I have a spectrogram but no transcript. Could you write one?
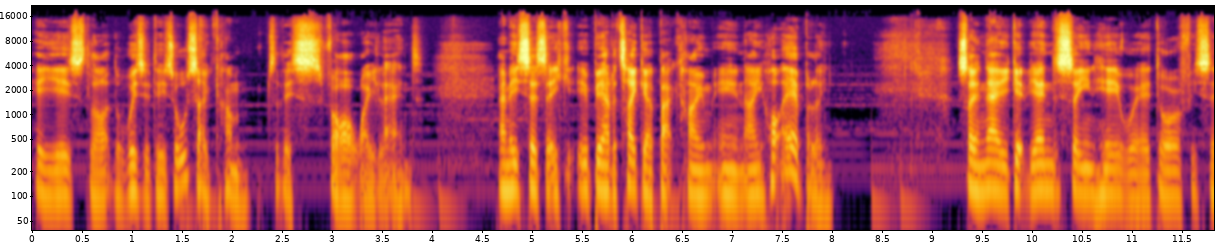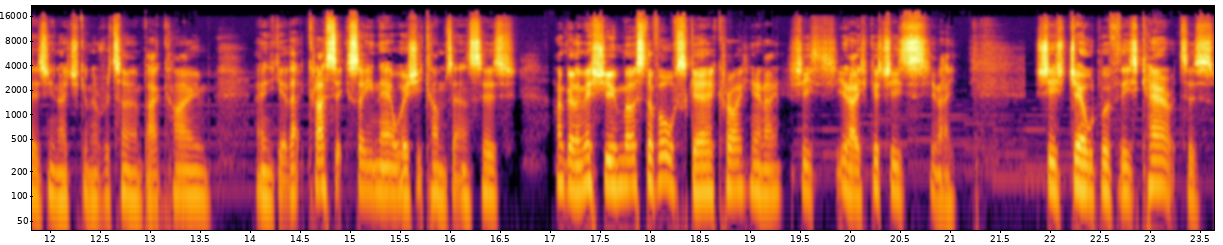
He is like the wizard who's also come to this faraway land. And he says that he, he'd be able to take her back home in a hot air balloon. So now you get the end scene here where Dorothy says, you know, she's going to return back home. And you get that classic scene there where she comes out and says, I'm going to miss you most of all, Scarecrow. You know, she's, you know, because she's, you know, she's gelled with these characters.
